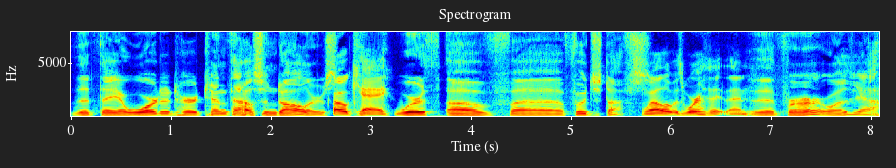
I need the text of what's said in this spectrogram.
that they awarded her ten thousand dollars Okay. worth of uh, foodstuffs. Well, it was worth it then. Uh, for her, it was yeah,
